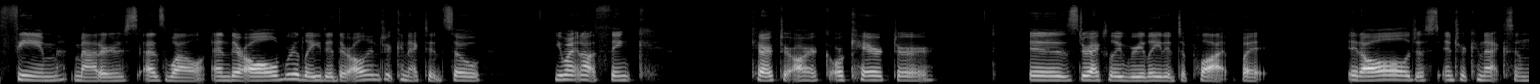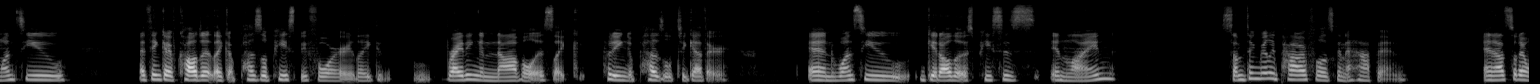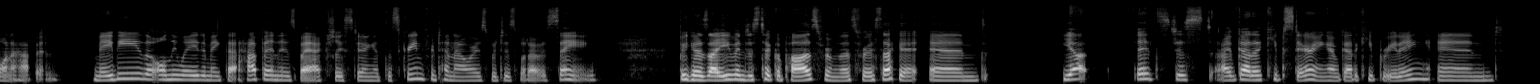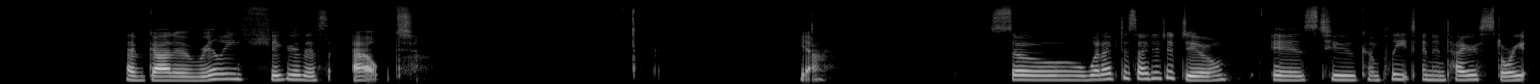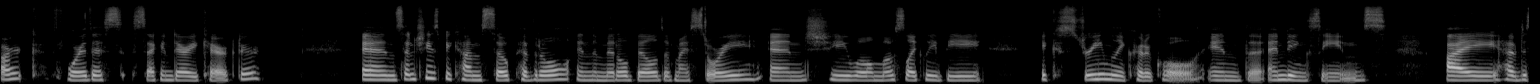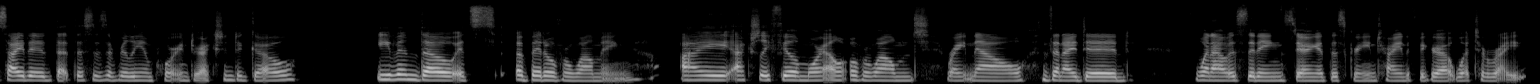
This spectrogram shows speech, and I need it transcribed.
theme matters as well. And they're all related, they're all interconnected. So you might not think character arc or character is directly related to plot, but it all just interconnects. And once you, I think I've called it like a puzzle piece before, like writing a novel is like putting a puzzle together. And once you get all those pieces in line, something really powerful is going to happen. And that's what I want to happen. Maybe the only way to make that happen is by actually staring at the screen for 10 hours, which is what I was saying. Because I even just took a pause from this for a second and yeah, it's just I've got to keep staring. I've got to keep reading and I've got to really figure this out. Yeah. So, what I've decided to do is to complete an entire story arc for this secondary character. And since she's become so pivotal in the middle build of my story, and she will most likely be extremely critical in the ending scenes, I have decided that this is a really important direction to go, even though it's a bit overwhelming. I actually feel more overwhelmed right now than I did when I was sitting staring at the screen trying to figure out what to write.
